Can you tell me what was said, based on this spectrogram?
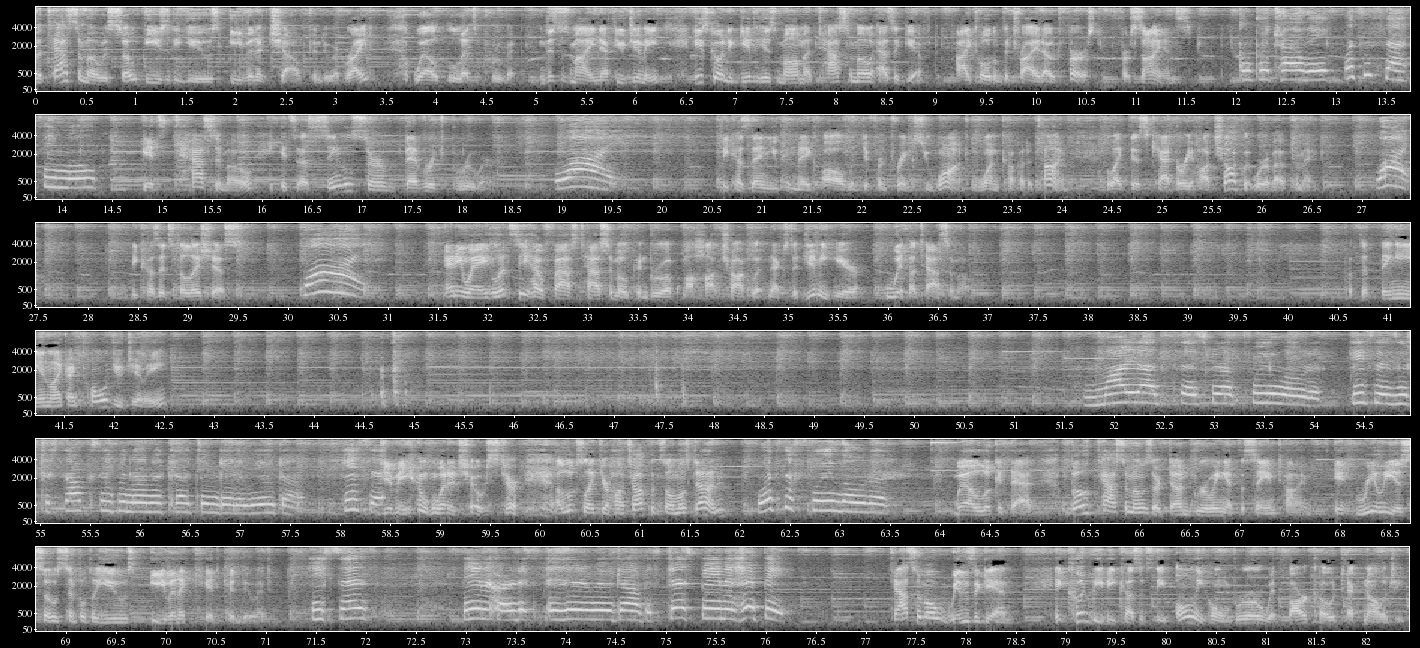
The Tassimo is so easy to use, even a child can do it, right? Well, let's prove it. This is my nephew Jimmy. He's going to give his mom a Tassimo as a gift. I told him to try it out first, for science. Uncle Charlie, what's a Sassimo? It's Tassimo. It's a single serve beverage brewer. Why? Because then you can make all the different drinks you want, one cup at a time, like this Cadbury hot chocolate we're about to make. Why? Because it's delicious. Why? Anyway, let's see how fast Tassimo can brew up a hot chocolate next to Jimmy here with a Tassimo. Put the thingy in like I told you, Jimmy. My dad says you're a freeloader. He says you should stop sleeping on a couch and get a real job. Jimmy, what a jokester. Uh, looks like your hot chocolate's almost done. What's a freeloader? Well, look at that. Both Tassimos are done brewing at the same time. It really is so simple to use, even a kid can do it. He says being an artist isn't a real job. It's just being a hippie. Tassimo wins again. It could be because it's the only home brewer with barcode technology.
